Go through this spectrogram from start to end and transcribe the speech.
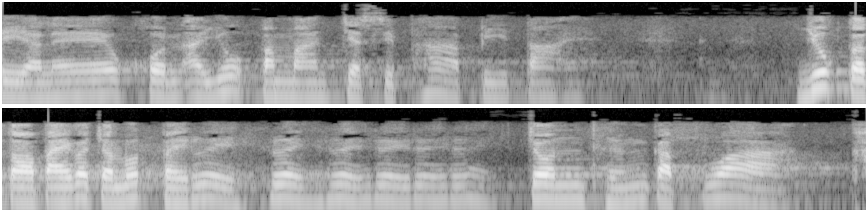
ลี่ยแล้วคนอายุประมาณเจ็ดสิบห้าปีตาย ยุคต่อๆไปก็จะลดไปเรื่อยๆเรื่อยๆเรื่อยๆจนถึงกับว่า ค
